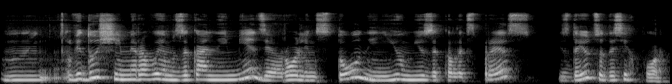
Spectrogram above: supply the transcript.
Ведущие мировые музыкальные медиа Rolling Stone и New Musical Express издаются до сих пор.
